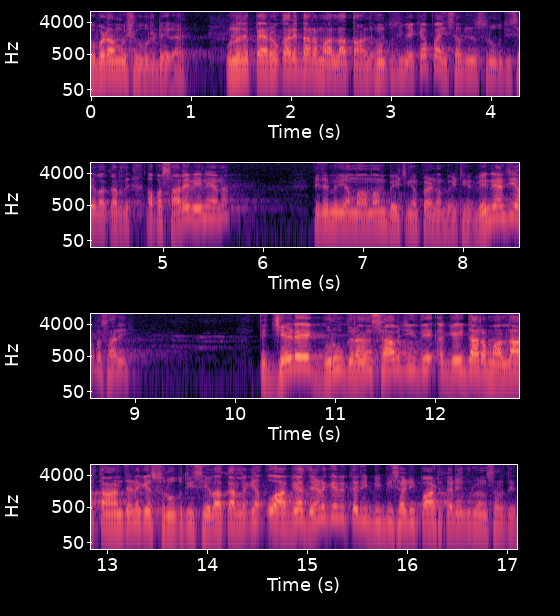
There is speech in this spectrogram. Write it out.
ਉਹ ਬੜਾ ਮਸ਼ਹੂਰ ਡੇਰਾ ਹੈ। ਉਹਨਾਂ ਦੇ ਪੈਰੋਕਾਰ ਦਾ ਰਮਾਲਾ ਤਾਣ ਹੁਣ ਤੁਸੀਂ ਵੇਖਿਆ ਭਾਈ ਸਾਹਿਬ ਜੀ ਦੇ ਸਰੂਪ ਦੀ ਸੇਵਾ ਕਰਦੇ, ਆਪਾਂ ਸਾਰੇ ਵੇਨੇ ਆ ਨਾ? ਇਹ ਮੇਰੀਆਂ ਮਾਵਾਂ ਬੇਟੀਆਂ ਭੈਣਾਂ ਬੈਠੀਆਂ। ਵੇਨੇ ਆ ਜੀ ਆਪਾਂ ਸਾਰੇ? ਤੇ ਜਿਹੜੇ ਗੁਰੂ ਗ੍ਰੰਥ ਸਾਹਿਬ ਜੀ ਦੇ ਅੱਗੇ ਦਾ ਰਮਾਲਾ ਤਾਣ ਦੇਣਗੇ, ਸਰੂਪ ਦੀ ਸੇਵਾ ਕਰਨ ਲੱਗਿਆ, ਉਹ ਆਗਿਆ ਦੇਣਗੇ ਵੀ ਕਦੀ ਬੀਬੀ ਸਾਡੀ ਪਾਠ ਕਰੇ ਗੁਰੂ ਗ੍ਰੰਥ ਸਾਹਿਬ ਦੇ?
